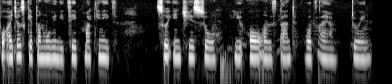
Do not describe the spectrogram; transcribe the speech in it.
but I just kept on moving the tape marking it 2 inches so you all understand what I am doing.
